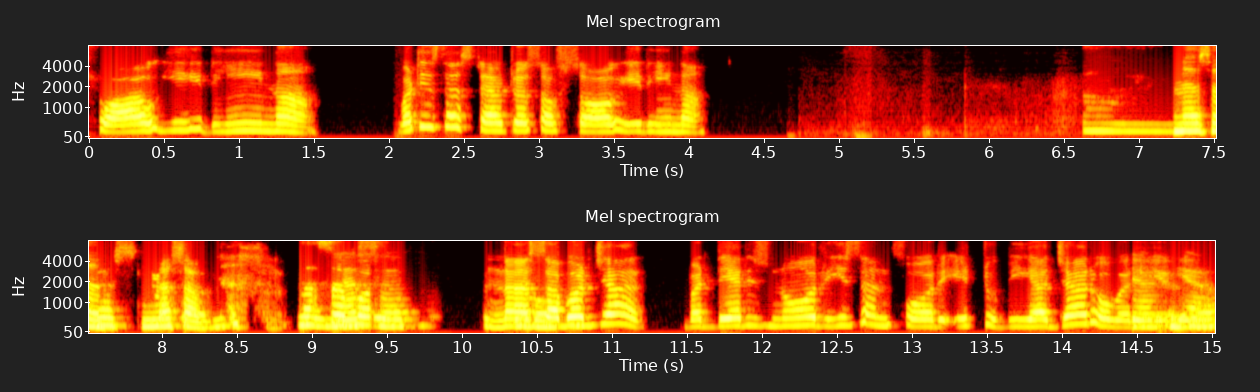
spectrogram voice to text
swagirina. What is the status of swagirina? Nasab. Nas- Nasab. Nasab. Nasab or jar. But there is no reason for it to be a jar over Yeah, here. yeah,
